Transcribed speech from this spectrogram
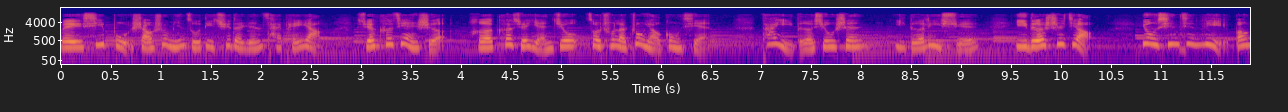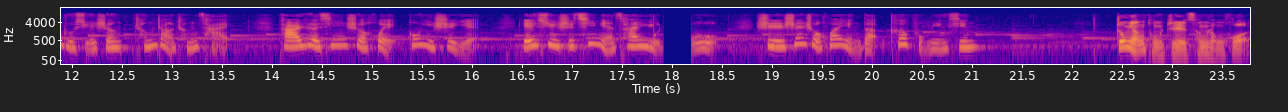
为西部少数民族地区的人才培养、学科建设和科学研究做出了重要贡献。他以德修身，以德立学，以德施教，用心尽力帮助学生成长成才。他热心社会公益事业，连续十七年参与服务，是深受欢迎的科普明星。钟扬同志曾荣获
